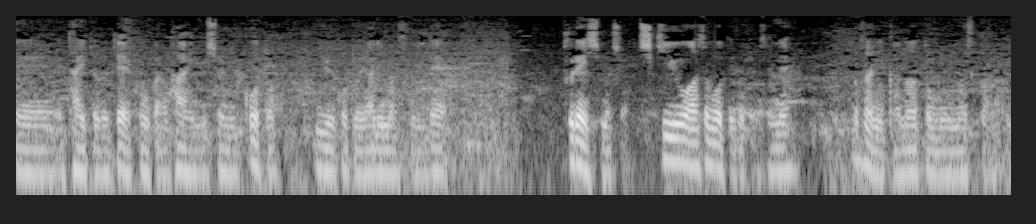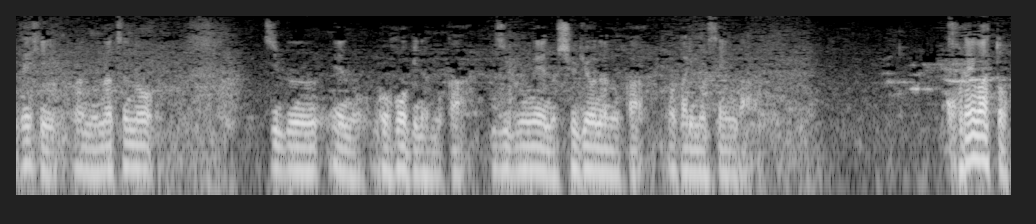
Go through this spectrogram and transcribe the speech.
えータイトルで今回はハワイに一緒に行こうということをやりますんで、プレイしましょう。地球を遊ぼうということですよね。まさにかなと思いますから、ぜひ、あの、夏の自分へのご褒美なのか、自分への修行なのかわかりませんが、これはと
